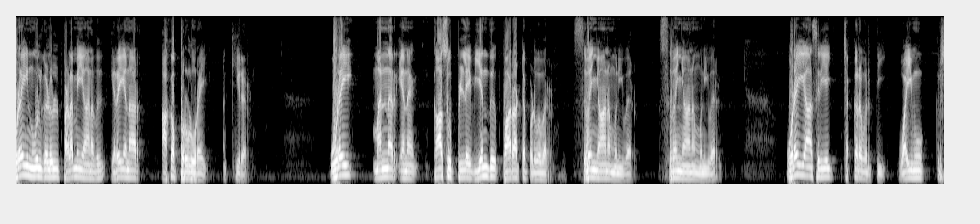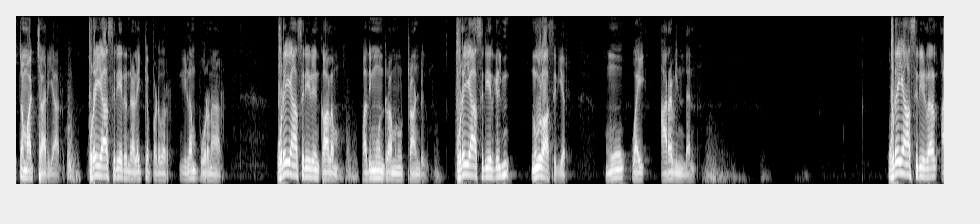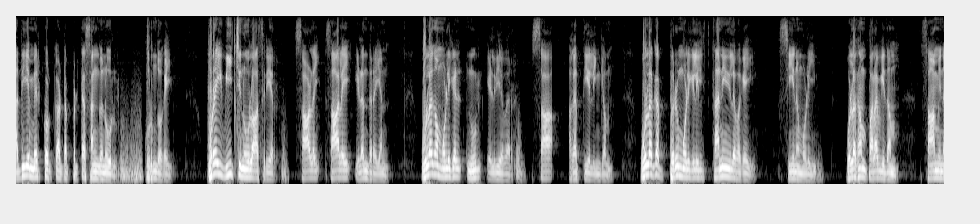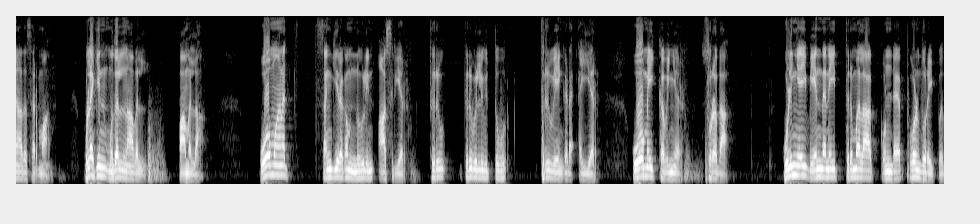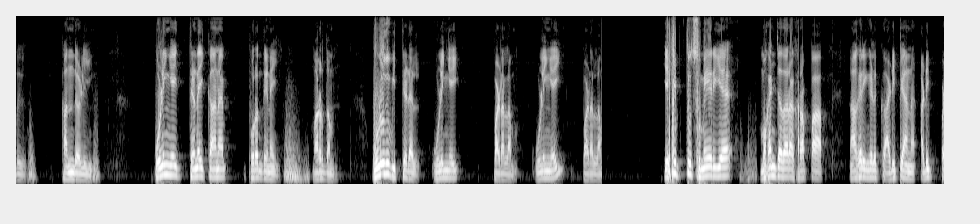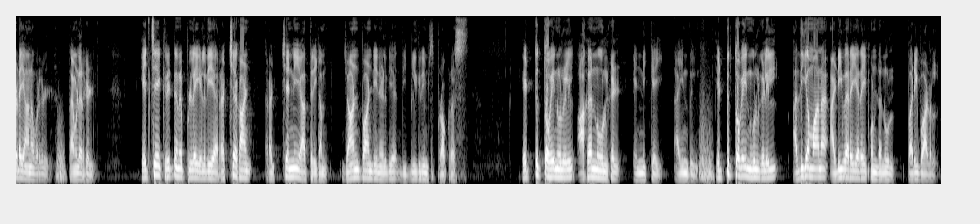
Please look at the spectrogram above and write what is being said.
உரை நூல்களுள் பழமையானது இறையனார் அகப்பொருள் உரை அக்கீரர் உரை மன்னர் என காசு பிள்ளை வியந்து பாராட்டப்படுபவர் சிவஞான முனிவர் சிவஞான முனிவர். உரையாசிரியை சக்கரவர்த்தி வைமு கிருஷ்ணமாச்சாரியார். உரையாசிரியர் என்று அழைக்கப்படுவர் இளம்பூரணார் உரையாசிரியரின் காலம் பதிமூன்றாம் நூற்றாண்டு. உரையாசிரியர்களின் நூலாசிரியர் மு. வை. அரவிந்தன். உரையாசிரியர்களால் அதிக மேற்கோட்காட்டப்பட்ட சங்க நூல் குறுந்தொகை. உரை வீச்சு நூலாசிரியர் சாலை சாலை இளந்திரையன். உலக மொழிகள் நூல் எழுதியவர் சா. அகத்தியலிங்கம். உலக பெருமொழிகளில் தனிநில வகை சீன மொழி உலகம் பலவிதம் சாமிநாத சர்மா. உலகின் முதல் நாவல் பாமல்லா. ஓமான சங்கீரகம் நூலின் ஆசிரியர் திரு திருவெல்லுவித்தூர் திருவேங்கட ஐயர் ஓமை கவிஞர் சுரதா. உளிங்கை வேந்தனை திருமலா கொண்ட புகழ்ந்துரைப்பது கந்தளி. ஒளிங்கை திணைக்கான புறந்திணை மருதம். உழுது வித்திடல் உளிங்கை படலம். உளிங்கை படலம். எகிப்து சுமேரிய மொகஞ்சதர ஹரப்பா நாகரிகங்களுக்கு அடிப்பையான அடிப்படையானவர்கள் தமிழர்கள். எச். ஏ. பிள்ளை எழுதிய ரட்சகான் ரட்சணி யாத்திரிகம் ஜான் பாண்டியன் எழுதிய தி பில்கிரிம்ஸ் ப்ராக்ரஸ். எட்டு தொகை நூல்களில் அகநூல்கள் எண்ணிக்கை ஐந்து. எட்டு தொகை நூல்களில் அதிகமான அடிவரையறை கொண்ட நூல் பரிபாடல்.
